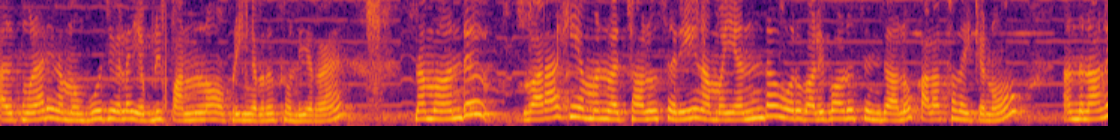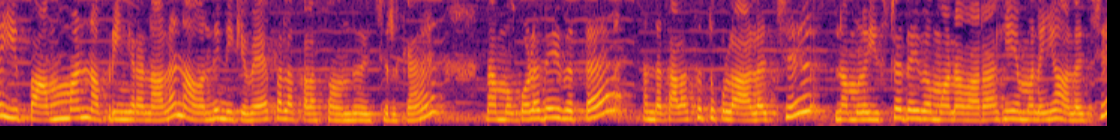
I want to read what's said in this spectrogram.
அதுக்கு முன்னாடி நம்ம பூஜையெல்லாம் எப்படி பண்ணலாம் அப்படிங்கிறத சொல்லிடுறேன். நம்ம வந்து வராகி அம்மன் வச்சாலும் சரி நம்ம எந்த ஒரு வழிபாடும் செஞ்சாலும் கலசம் வைக்கணும். அதனால் இப்போ அம்மன் அப்படிங்கிறனால நான் வந்து இன்றைக்கி வேப்பலை கலசம் வந்து வச்சுருக்கேன். நம்ம குலதெய்வத்தை அந்த கலசத்துக்குள்ளே அழைச்சி நம்மளை இஷ்ட தெய்வமான வராகி அம்மனையும் அழைச்சி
